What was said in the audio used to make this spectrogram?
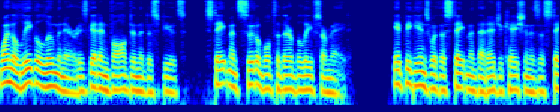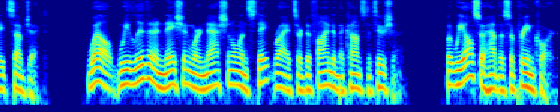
When the legal luminaries get involved in the disputes, statements suitable to their beliefs are made. It begins with a statement that education is a state subject. Well, we live in a nation where national and state rights are defined in the Constitution. But we also have the Supreme Court.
